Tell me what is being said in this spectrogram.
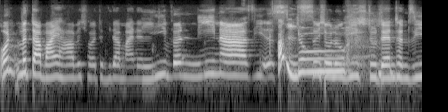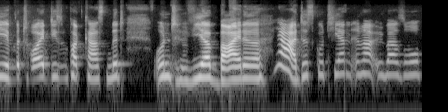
Und mit dabei habe ich heute wieder meine liebe Nina. Sie ist Hallo. Psychologiestudentin. Sie betreut diesen Podcast mit. Und wir beide, ja, diskutieren immer über so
